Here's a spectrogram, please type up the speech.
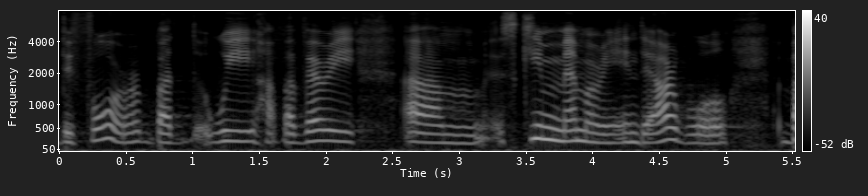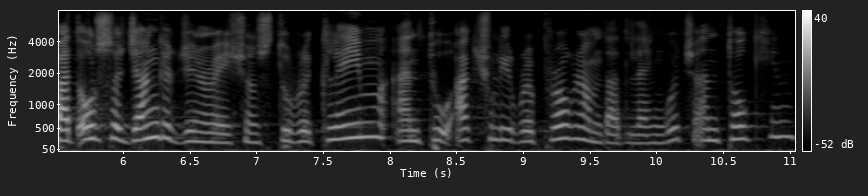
before, but we have a very um, scheme memory in the art world, but also younger generations to reclaim and to actually reprogram that language and talking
